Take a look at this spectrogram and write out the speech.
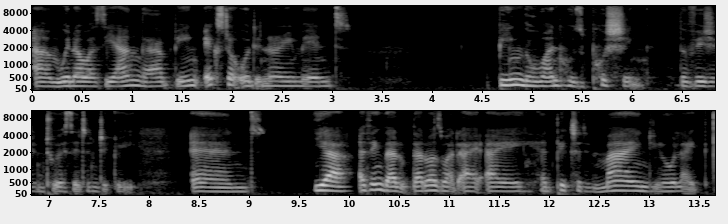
um when i was younger being extraordinary meant being the one who's pushing the vision to a certain degree and yeah i think that that was what i i had pictured in mind you know like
